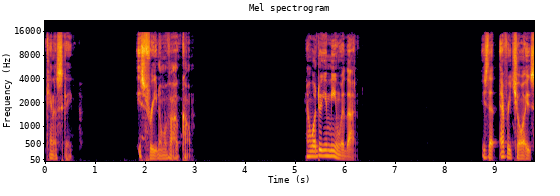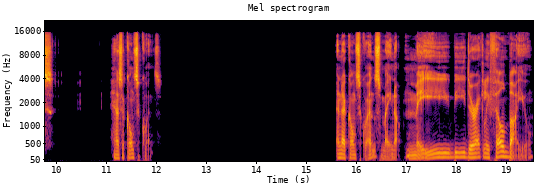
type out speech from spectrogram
can escape is freedom of outcome. Now, what do you mean with that? Is that every choice has a consequence. And that consequence may not may be directly felt by you.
